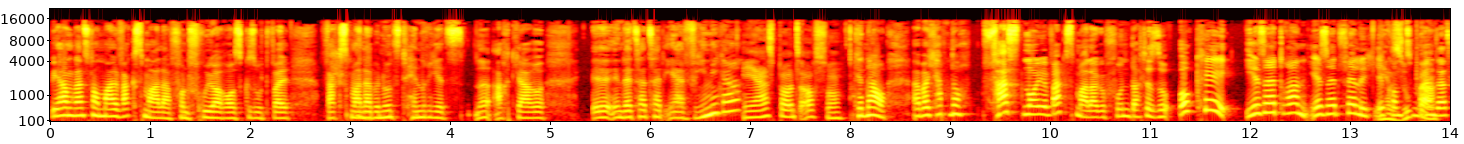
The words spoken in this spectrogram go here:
wir haben ganz normal Wachsmaler von früher rausgesucht, weil Wachsmaler benutzt Henry jetzt ne, acht Jahre in letzter Zeit eher weniger. Ja, ist bei uns auch so. Genau, aber ich habe noch fast neue Wachsmaler gefunden, dachte so, okay, ihr seid dran, ihr seid fällig, ihr Ja, kommt zum super. Einsatz.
